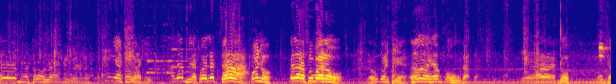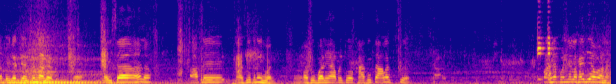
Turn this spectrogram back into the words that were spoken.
હે મેઠો લાગે. શું મેઠો લાગે? અરે મેઠો એટલે ચા. કોનો? પેલા અશુભાનો જવું પડશે. હા એમ કહું તા. જો પૈસા પૈસા ટેન્શન ના લે. પૈસા હે ને આપણે પાસે નહીં હોય? અશુભાને આપણે તો ખાતું ચાલે જ છે. પાછા પણને લખાઈ દેવાના.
